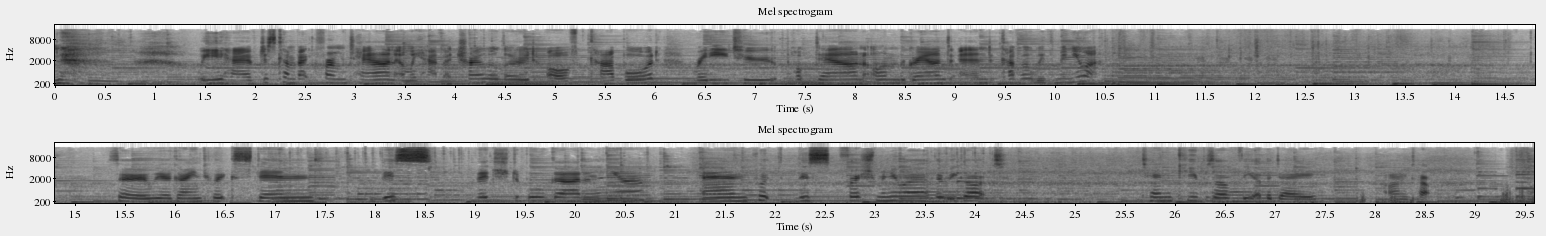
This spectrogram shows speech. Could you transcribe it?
We have just come back from town and we have a trailer load of cardboard ready to pop down on the ground and cover with manure. So we are going to extend this vegetable garden here and put this fresh manure that we got 10 cubes of the other day on top.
